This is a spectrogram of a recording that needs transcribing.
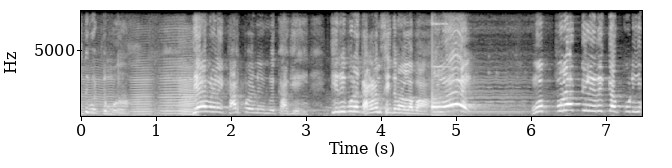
அது மட்டுமா? தேவனை காக்க வேண்டும் என்பதற்காக திரிபுர தகனம் செய்தவன் அல்லவா? முப்புறத்தில் இருக்கக்கூடிய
